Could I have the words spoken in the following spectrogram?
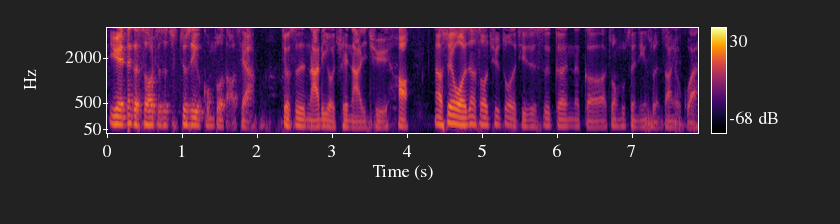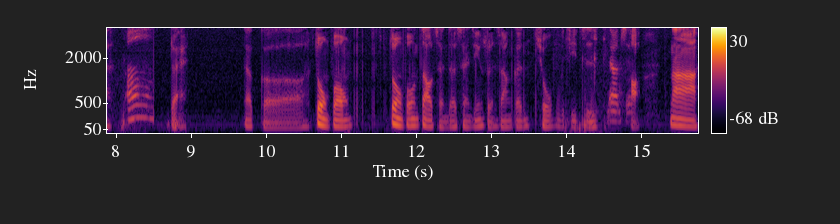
因为那个时候就是就是一个工作导向，就是哪里有缺哪里去。好，那所以我那时候去做的其实是跟那个中枢神经损伤有关，哦，对，那个中风，中风造成的神经损伤跟修复机制。了解。好那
